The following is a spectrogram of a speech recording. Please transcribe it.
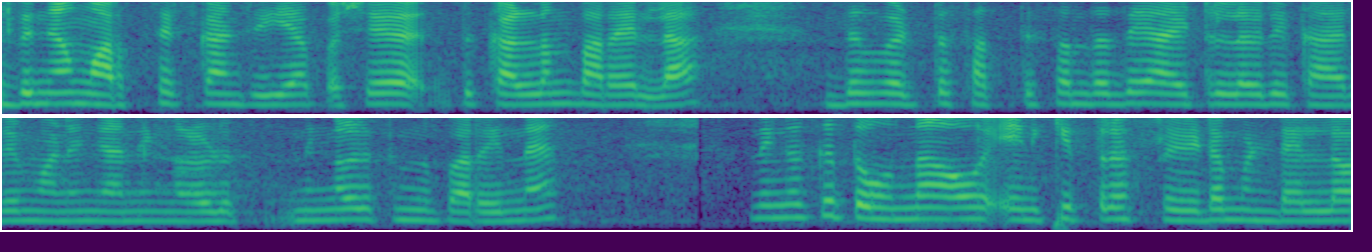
ഇത് ഞാൻ മറച്ചേക്കാൻ ചെയ്യുക പക്ഷേ ഇത് കള്ളം പറയല്ല. ഇത് ഇവിടുത്തെ സത്യസന്ധതയായിട്ടുള്ള ഒരു കാര്യമാണ് ഞാൻ നിങ്ങളോട് നിങ്ങളുടെ അടുത്ത് നിന്ന് പറയുന്നത് നിങ്ങൾക്ക് തോന്നാവോ എനിക്ക് ഇത്ര ഫ്രീഡം ഉണ്ടല്ലോ.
